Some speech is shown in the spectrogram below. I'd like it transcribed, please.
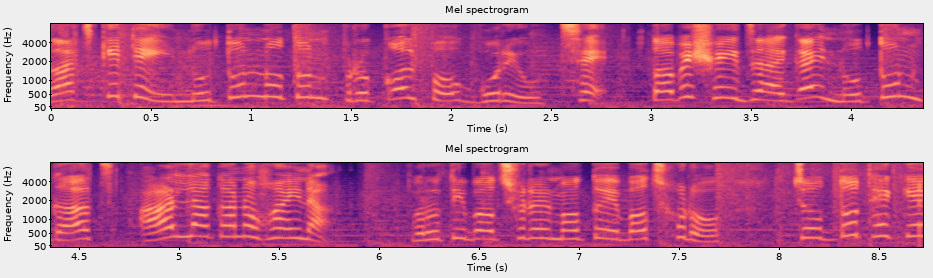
গাছ কেটেই নতুন নতুন প্রকল্প গড়ে উঠছে। তবে সেই জায়গায় নতুন গাছ আর লাগানো হয় না। প্রতি বছরের মতো এবছরও চোদ্দ থেকে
